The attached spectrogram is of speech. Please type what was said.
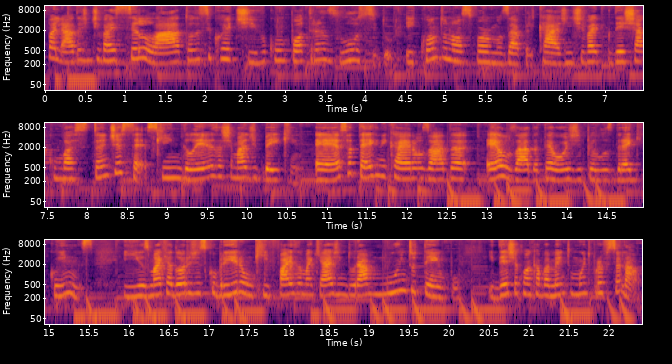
Espalhado, a gente vai selar todo esse corretivo com um pó translúcido. E quando nós formos aplicar, a gente vai deixar com bastante excesso, que em inglês é chamado de baking. É, essa técnica era usada, é usada até hoje pelos drag queens, e os maquiadores descobriram que faz a maquiagem durar muito tempo e deixa com acabamento muito profissional.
